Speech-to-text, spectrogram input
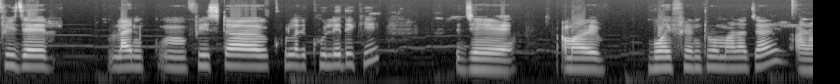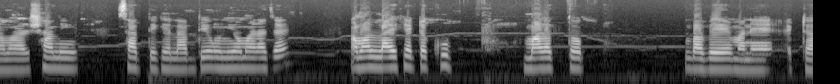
ফ্রিজের লাইন ফ্রিজটা খুলে খুলে দেখি যে আমার বয়ফ্রেন্ডও মারা যায় আর আমার স্বামী ছাদ থেকে লাভ দিয়ে উনিও মারা যায়। আমার লাইফে একটা খুব মারাত্মক ভাবে মানে একটা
